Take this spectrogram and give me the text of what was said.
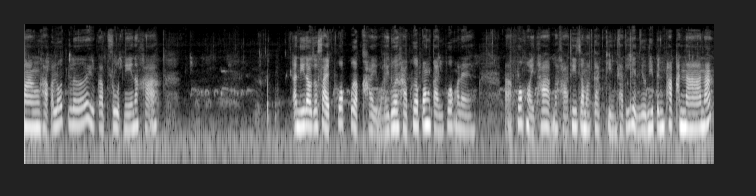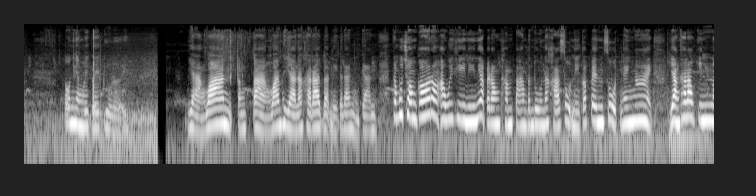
มังค่ะ ก็ลดเลยอยู่กับสูตรนี้นะคะ อันนี้เราจะใส่พวกเปลือกไข่ไว้ด้วยค่ะ เพื่อป้องกันพวกแมลงพวกหอยทากนะคะ ที่จะมากัดกินค่ะที่เห็นอยู่นี่เป็นผักคะน้านะ ต้นยังเล็กๆอยู่เลย อย่างว่านต่างๆ ว่านพญานาคราชแบบนี้ก็ได้เหมือนกันท่านผู้ชมก็ลองเอาวิธีนี้เนี่ยไปลองทำตามกันดูนะคะ สูตรนี้ก็เป็นสูตรง่าย ๆ อย่างถ้าเรากินน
